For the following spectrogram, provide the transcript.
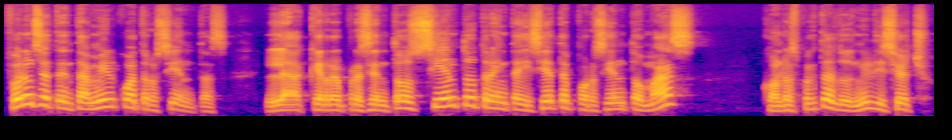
Fueron 70.400, la que representó 137% más con respecto al 2018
